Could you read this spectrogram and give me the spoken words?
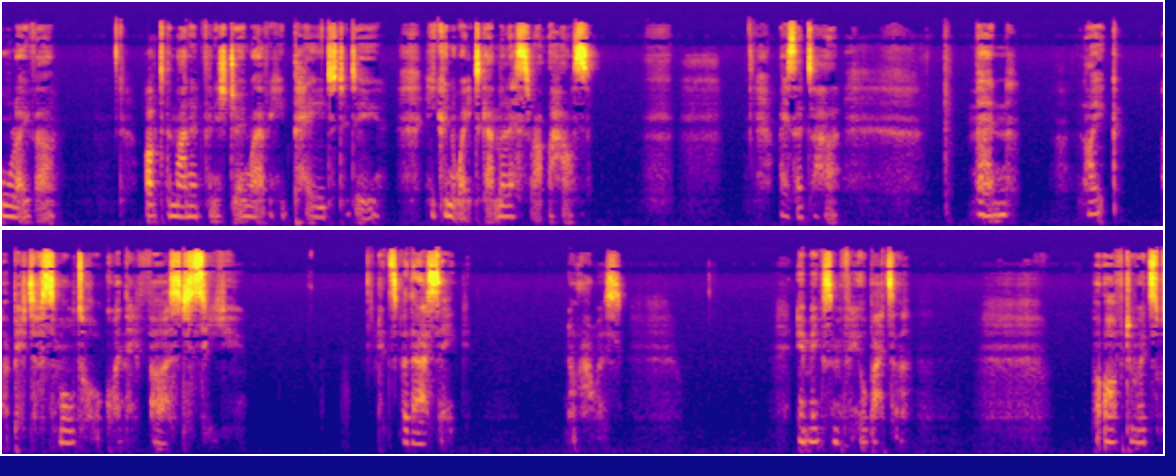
all over, after the man had finished doing whatever he'd paid to do, he couldn't wait to get Melissa out of the house. I said to her, Men like a bit of small talk when they first see you. It's for their sake, not ours. It makes them feel better. But afterwards,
